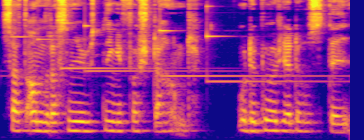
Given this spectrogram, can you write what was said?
satt andras njutning i första hand. Och det började hos dig.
